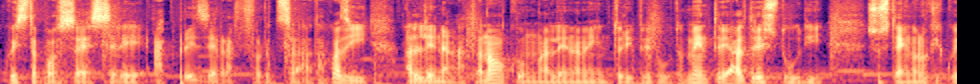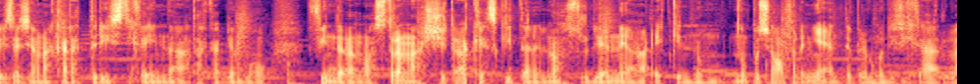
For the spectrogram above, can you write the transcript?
questa possa essere appresa e rafforzata, quasi allenata, no? con un allenamento ripetuto, mentre altri studi sostengono che questa sia una caratteristica innata che abbiamo fin dalla nostra nascita, che è scritta nel nostro DNA e che non, non possiamo fare niente per modificarla.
